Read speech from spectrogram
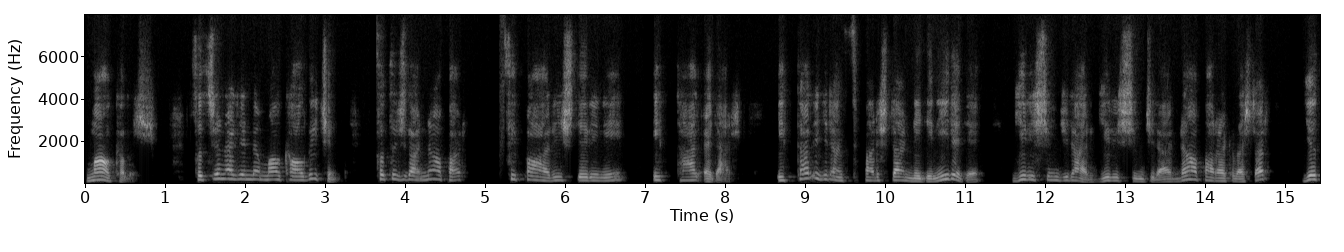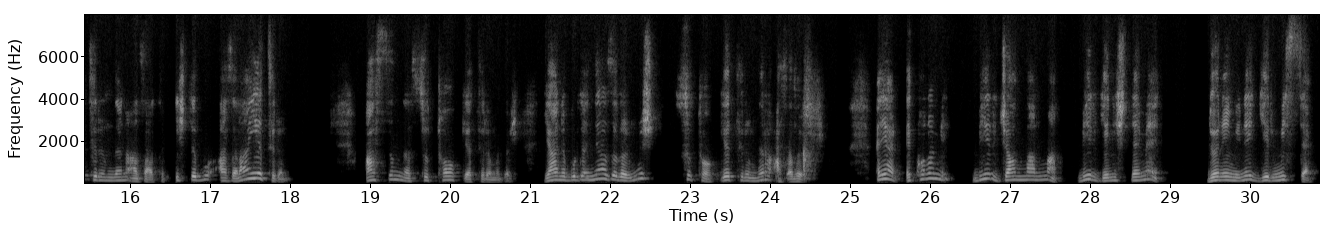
mal kalır. Satıcının ellerinde mal kaldığı için satıcılar ne yapar? Siparişlerini iptal eder. İptal edilen siparişler nedeniyle de girişimciler, girişimciler ne yapar arkadaşlar? Yatırımlarını azaltır. İşte bu azalan yatırım aslında stok yatırımıdır. Yani burada ne azalırmış? Stok yatırımları azalır. Eğer ekonomi bir canlanma, bir genişleme dönemine girmişse,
